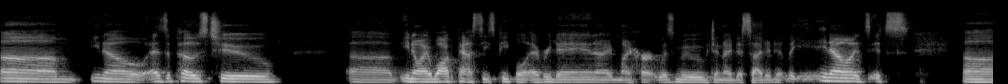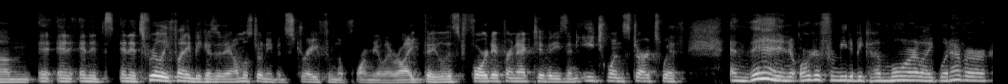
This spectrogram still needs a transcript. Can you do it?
on um you know as opposed to uh, you know, I walk past these people every day, and I my heart was moved, and I decided it. You know, it's it's um and and it's and it's really funny because they almost don't even stray from the formula right? They list four different activities and each one starts with and then in order for me to become more like whatever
